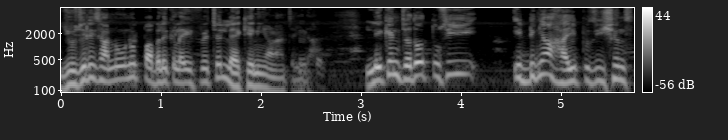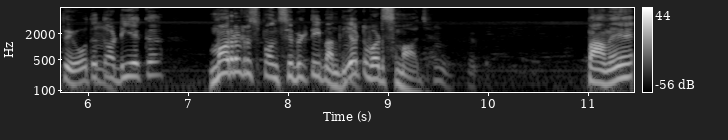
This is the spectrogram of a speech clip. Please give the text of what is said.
ਯੂਜੂਲੀ ਸਾਨੂੰ ਉਹਨੂੰ ਪਬਲਿਕ ਲਾਈਫ ਵਿੱਚ ਲੈ ਕੇ ਨਹੀਂ ਆਉਣਾ ਚਾਹੀਦਾ। ਲੇਕਿਨ ਜਦੋਂ ਤੁਸੀਂ ਇੱਡੀਆਂ ਹਾਈ ਪੋਜੀਸ਼ਨਸ ਤੇ ਹੋ ਤੇ। ਤੁਹਾਡੀ ਇੱਕ ਮੋਰਲ ਰਿਸਪੌਂਸਿਬਿਲਟੀ ਬਣਦੀ ਆ ਟੁਵਰਡ ਸਮਾਜ। ਭਾਵੇਂ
